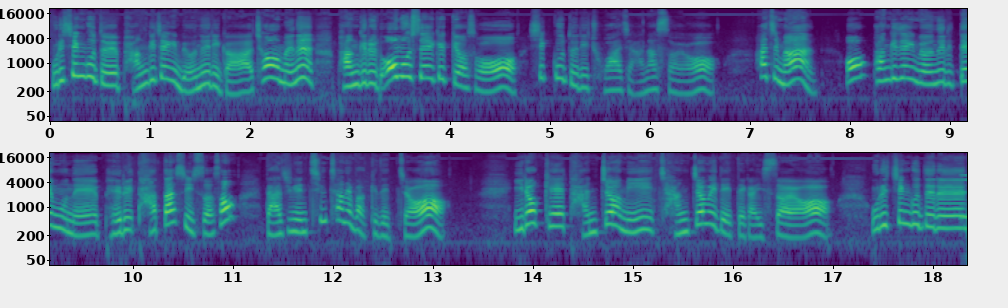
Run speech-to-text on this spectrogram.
우리 친구들 방귀쟁이 며느리가 처음에는 방귀를 너무 세게 껴서 식구들이 좋아하지 않았어요. 하지만 어 방귀쟁이 며느리 때문에 배를 다 딸 수 있어서 나중엔 칭찬을 받게 됐죠. 이렇게 단점이 장점이 될 때가 있어요. 우리 친구들은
